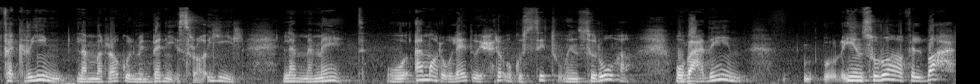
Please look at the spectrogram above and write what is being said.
فاكرين لما الرجل من بني إسرائيل لما مات وأمر أولاده يحرقوا جثته وينصروها وبعدين ينصروها في البحر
